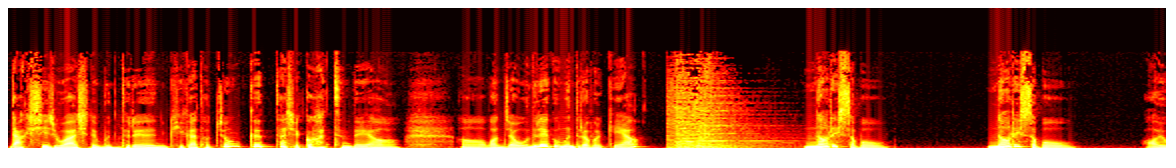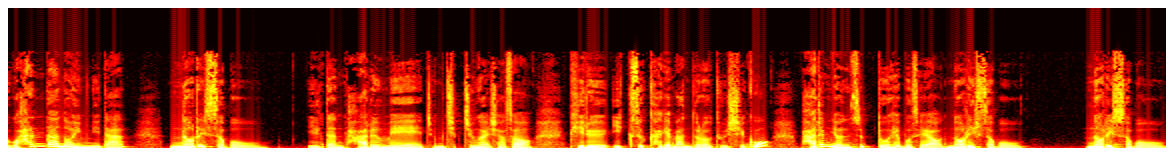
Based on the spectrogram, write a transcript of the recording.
낚시 좋아하시는 분들은 귀가 더 쫑긋하실 것 같은데요. 어, 먼저 오늘의 구문 들어볼게요. noticeable, noticeable. 어, 요거 한 단어입니다. noticeable. 일단 발음에 좀 집중하셔서 귀를 익숙하게 만들어 두시고 발음 연습도 해보세요. noticeable, noticeable,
